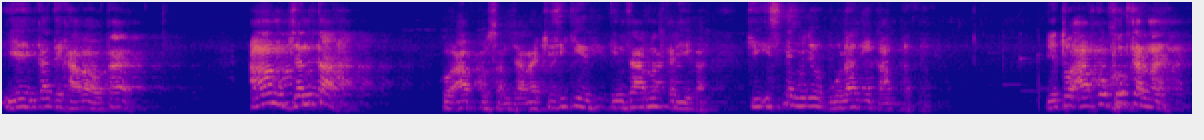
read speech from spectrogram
ये इनका दिखावा होता है। आम जनता को आपको समझाना, किसी की इंतज़ार मत करिएगा कि इसने मुझे बोला नहीं काम करने। ये तो आपको खुद करना है।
